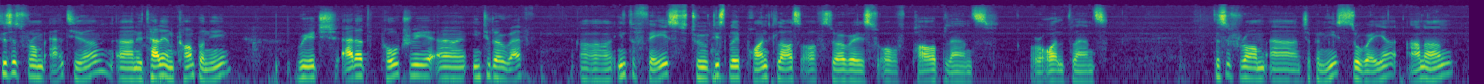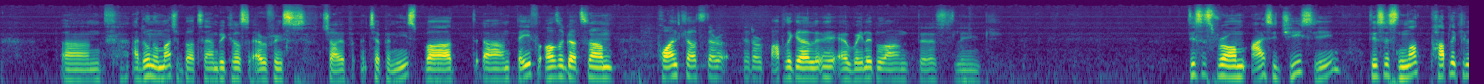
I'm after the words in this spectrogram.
This is from Antia, an Italian company, which added Potree uh, into their web uh, interface to display point clouds of surveys of power plants or oil plants. This is from a Japanese surveyor, Anan, and I don't know much about them because everything's Jap Japanese, but um, they've also got some point clouds that are, that are publicly available on this link. This is from ICGC. This is not publicly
